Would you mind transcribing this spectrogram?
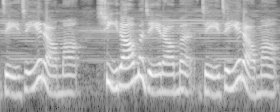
ஜெய ஜெய ராமா. ஸ்ரீராம ஜெயராம ஜெய ஜெய ராமா.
